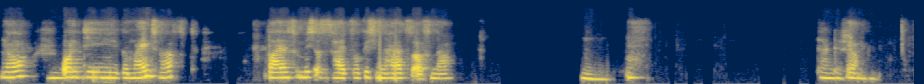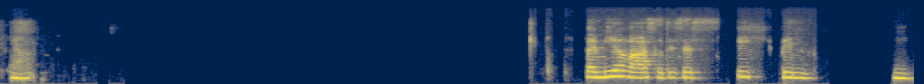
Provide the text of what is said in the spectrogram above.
ne? Mhm. und die Gemeinschaft, weil für mich ist es halt wirklich ein Herzöffner. Mhm. Dankeschön. Ja. ja. Bei mir war so dieses Ich bin. Hm.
